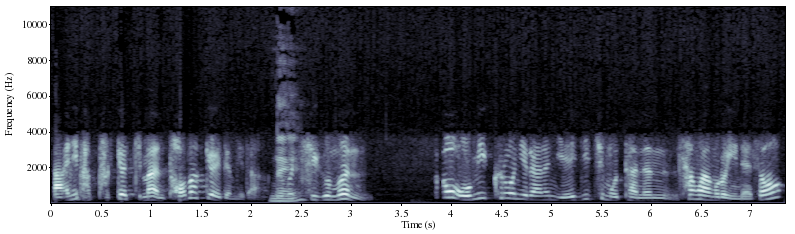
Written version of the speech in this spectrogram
많이 바, 바뀌었지만 더 바뀌어야 됩니다. 네. 그리고 지금은 또 오미크론이라는 예기치 못하는 상황으로 인해서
